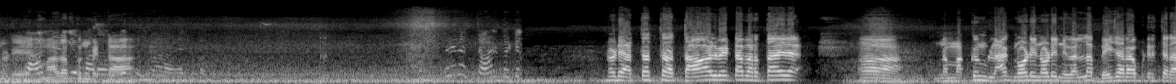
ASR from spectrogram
ನೋಡಿ ಮಾದಪ್ಪನ ಬೆಟ್ಟ. ನೋಡಿ ಹತ್ತತ್ತ ತಾಳ್ ಬೆಟ್ಟ ಬರ್ತಾ ಇದೆ. ನಮ್ಮ ಅಕ್ಕನ ಬ್ಲಾಗ್ ನೋಡಿ ನೋಡಿ ನೀವೆಲ್ಲ ಬೇಜಾರಾಗ್ಬಿಟ್ಟಿರ್ತೀರ?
